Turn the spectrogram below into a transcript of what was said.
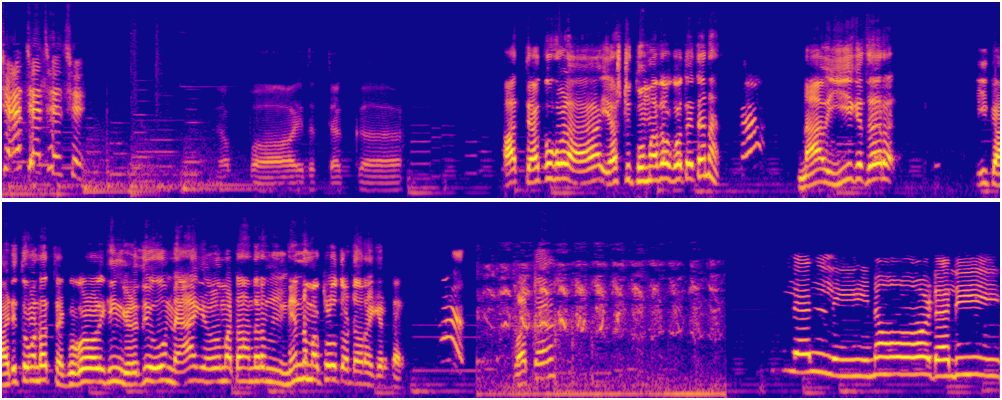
ಛೇ ಛೇ ಛೇ ಛೇ. ಯಪ್ಪ ಇದು ತೆಗ್ಗ. ಆ ತೆಗ್ಗುಗಳ ಎಷ್ಟು ಗುಮ್ಮದಾವ ಗೊತ್ತೈತೇನ? ನಾವ್ ಈಗ ಸರ್ ಈ ಗಾಡಿ ತಗೊಂಡ ತೆಗ್ಗುಗಳೊಳಗೆ ಹಿಂಗ ಇಳ್ದಿವು ಮ್ಯಾಗ ಹೇಳು ಮಟ ಅಂದ್ರ ನಿನ್ನ ಮಕ್ಕಳು ದೊಡ್ಡವರಾಗಿರ್ತಾರ. ಮತ್ತ? ಎಲ್ಲಿ ನೋಡಲಿ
